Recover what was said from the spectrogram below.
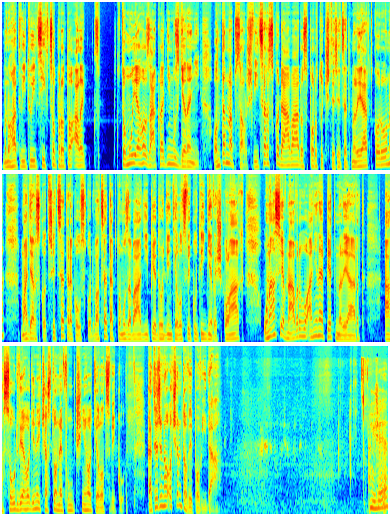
mnoha tweetujících, co proto, ale k tomu jeho základnímu sdělení. On tam napsal, Švýcarsko dává do sportu 40 miliard korun, Maďarsko 30, Rakousko 20, tak tomu zavádí 5 hodin tělocviku týdně ve školách. U nás je v návrhu ani ne 5 miliard a jsou dvě hodiny často nefunkčního tělocviku. Kateřino, o čem to vypovídá? Že,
